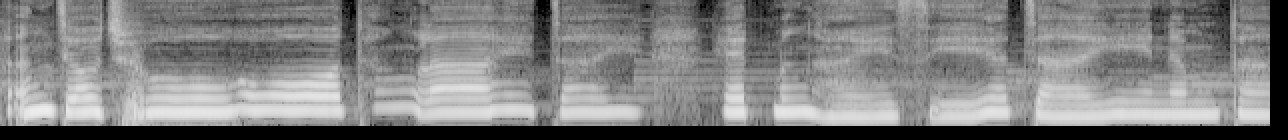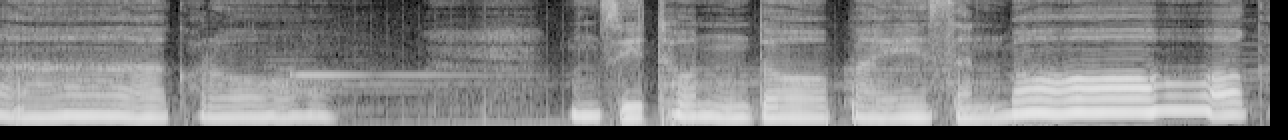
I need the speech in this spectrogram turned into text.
ทั้งเจ้าชู้ทั้งหลายใจเฮ็ดมึงให้เสียใจน้ำตาคลอมึงสิทนต่อไปสันบ่ค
